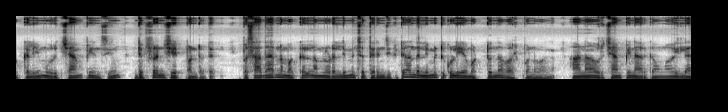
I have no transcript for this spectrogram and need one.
மக்களையும் ஒரு சாம்பியன்ஸையும் டிஃப்ரென்ஷியேட் பண்ணுறது இப்போ சாதாரண மக்கள் நம்மளோட லிமிட்ஸை தெரிஞ்சுக்கிட்டு அந்த லிமிட்டுக்குள்ளேயே மட்டும்தான் ஒர்க் பண்ணுவாங்க. ஆனால் ஒரு சாம்பியனாக இருக்கவங்க இல்லை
